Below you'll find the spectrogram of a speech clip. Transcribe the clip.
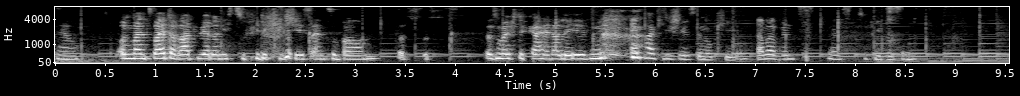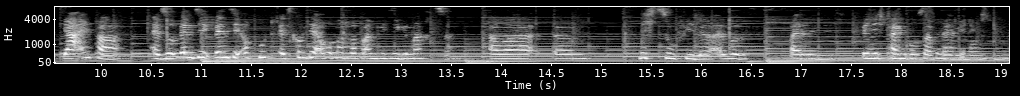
Ja. Und mein zweiter Rat wäre, nicht zu viele Klischees einzubauen. Das ist Das möchte keiner lesen. Ein paar Klischees sind okay, aber wenn es zu viele sind. Ja, ein paar. Also wenn sie, wenn sie auch gut, es kommt ja auch immer drauf an, wie sie gemacht sind. Aber ähm, nicht zu viele. Also das weiß ich nicht. Bin ich kein ja, großer Fan von.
